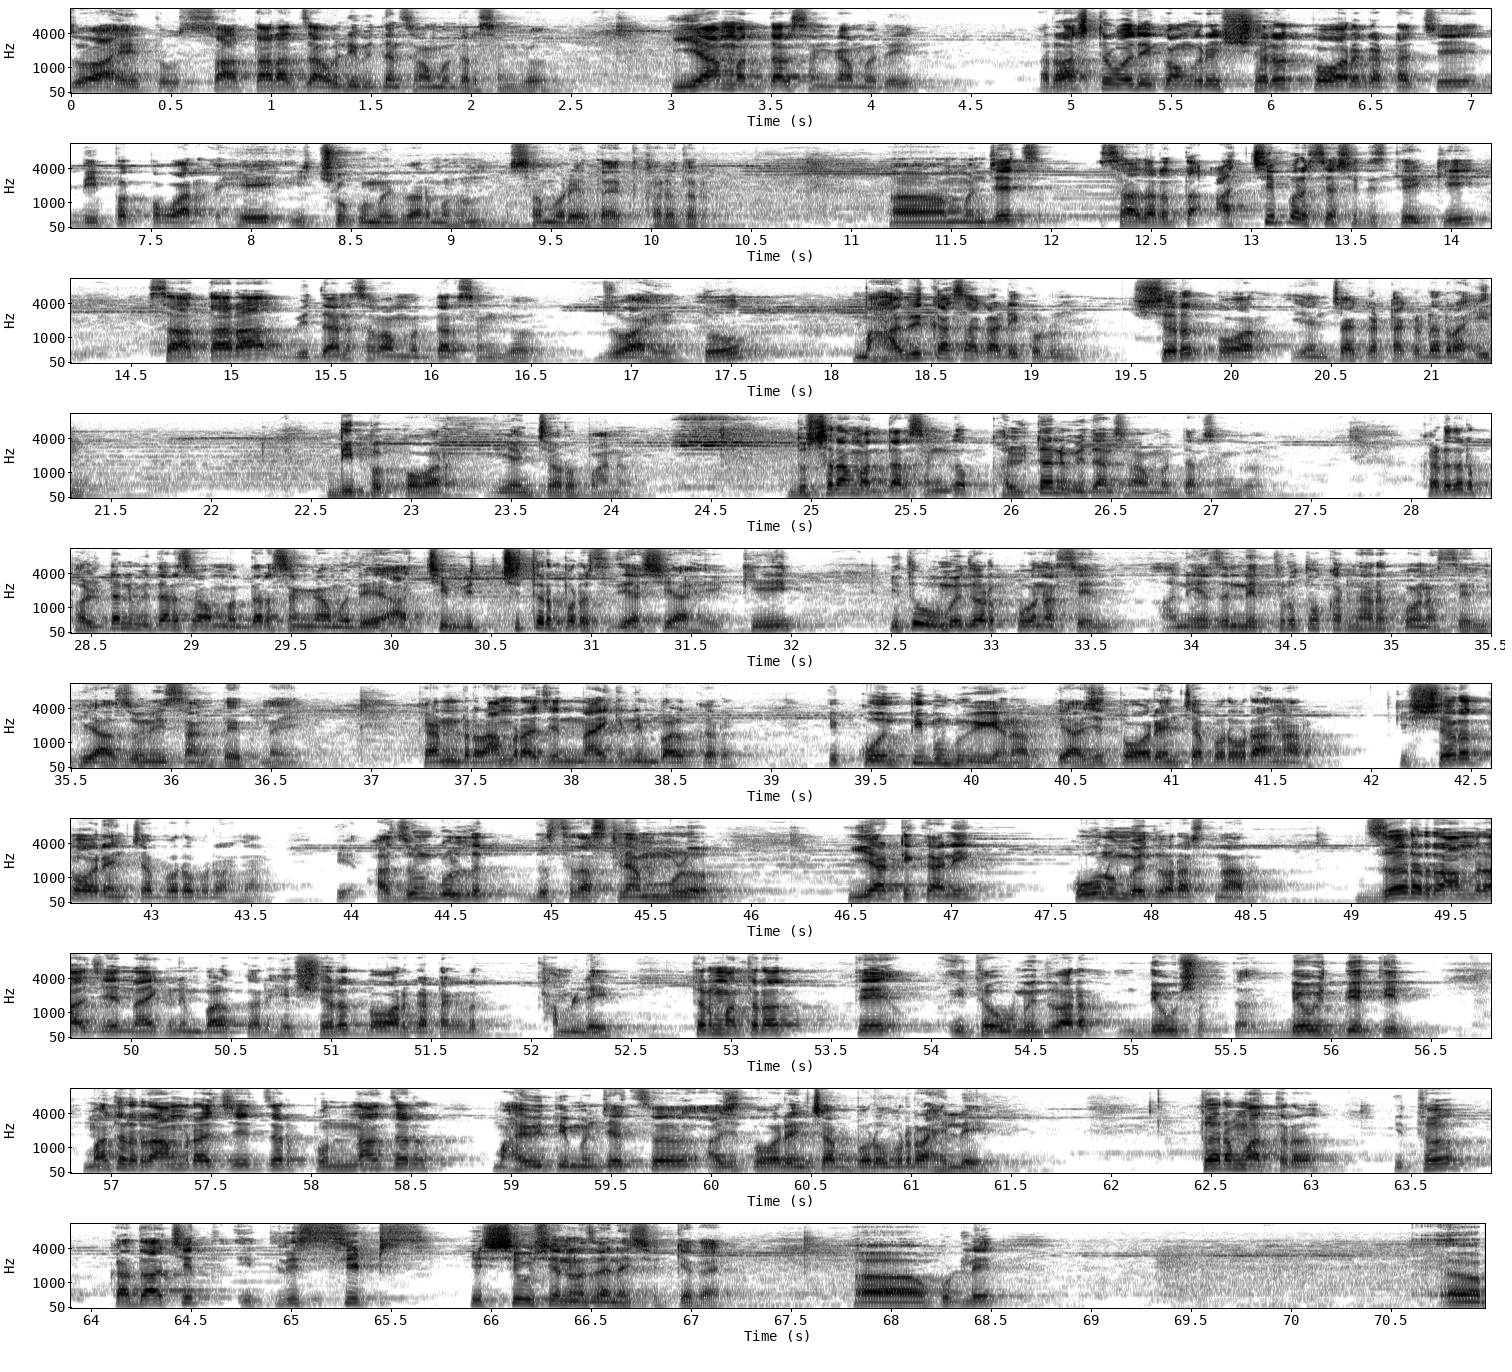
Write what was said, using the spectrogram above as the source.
जो आहे तो सातारा जावली विधानसभा मतदारसंघ. या मतदारसंघामध्ये राष्ट्रवादी काँग्रेस शरद पवार गटाचे दीपक पवार हे इच्छुक उमेदवार म्हणून समोर येत आहेत खरं तर. म्हणजेच साधारणतः आजची परिस्थिती अशी दिसते की सातारा विधानसभा मतदारसंघ जो आहे तो महाविकास आघाडीकडून शरद पवार यांच्या गटाकडं राहील दीपक पवार यांच्या रूपानं. दुसरा मतदारसंघ फलटण विधानसभा मतदारसंघ. खरं तर फलटण विधानसभा मतदारसंघामध्ये आजची विचित्र परिस्थिती अशी आहे की इथं उमेदवार कोण असेल आणि याचं नेतृत्व करणारं कोण असेल हे अजूनही सांगता येत नाही. कारण रामराजे नाईक निंबाळकर हे कोणती भूमिका घेणार? ते अजित पवार यांच्याबरोबर राहणार की शरद पवार यांच्याबरोबर राहणार? हे अजून गुलदस्त दिसत असल्यामुळं या ठिकाणी कोण उमेदवार असणार? जर रामराजे नाईक निंबाळकर हे शरद पवार गटाकडे थांबले तर मात्र ते इथं उमेदवार देऊ शकतात देऊ देतील. मात्र रामराजे जर पुन्हा जर महायुती म्हणजेच अजित पवार यांच्याबरोबर राहिले तर मात्र इथं कदाचित इथली सीट्स ही शिवसेनेला जाण्याची शक्यता आहे. कुठले?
